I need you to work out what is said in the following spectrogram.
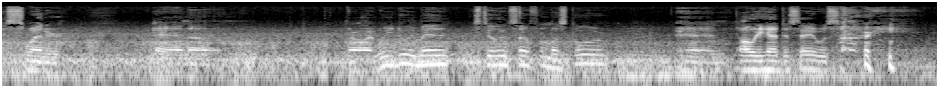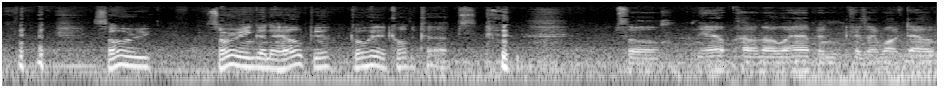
his sweater, and uh, like, "What are you doing, man? You stealing stuff from my store?" And all he had to say was, "Sorry, sorry, sorry, ain't gonna help you. Go ahead, call the cops." so, yeah, I don't know what happened because I walked out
